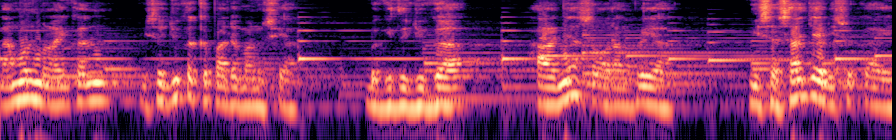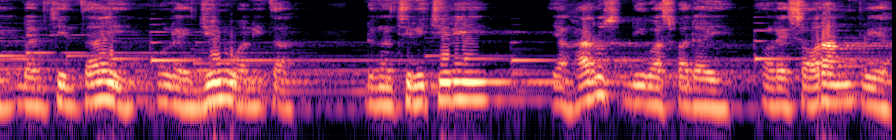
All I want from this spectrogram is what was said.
namun melainkan bisa juga kepada manusia. Begitu juga halnya seorang pria bisa saja disukai dan cintai oleh jin wanita dengan ciri-ciri yang harus diwaspadai oleh seorang pria.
